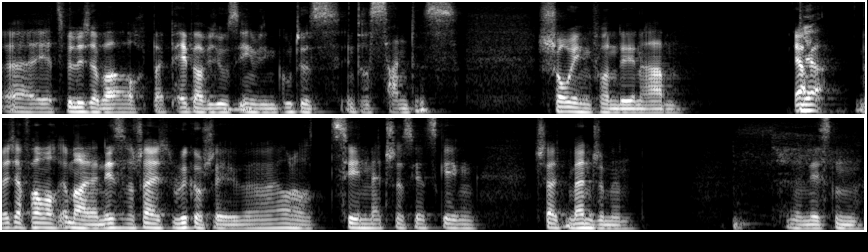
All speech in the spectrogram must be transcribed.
Äh, jetzt will ich aber auch bei Pay-Per-Views irgendwie ein gutes, interessantes Showing von denen haben. Ja, ja. In welcher Form auch immer. Der nächste ist wahrscheinlich Ricochet. Wir haben auch noch zehn Matches jetzt gegen Shelton Benjamin. In den nächsten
